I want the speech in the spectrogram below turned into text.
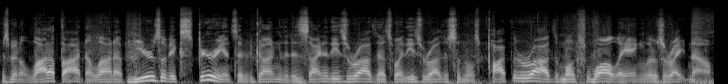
there's been a lot of thought and a lot of years of experience that have gone into the design of these rods. That's why these rods are some of the most popular rods amongst walleye anglers right now.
